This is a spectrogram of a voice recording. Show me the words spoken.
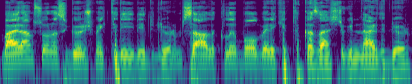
Bayram sonrası görüşmek dileğiyle diliyorum. Sağlıklı, bol bereketli, kazançlı günler diliyorum.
